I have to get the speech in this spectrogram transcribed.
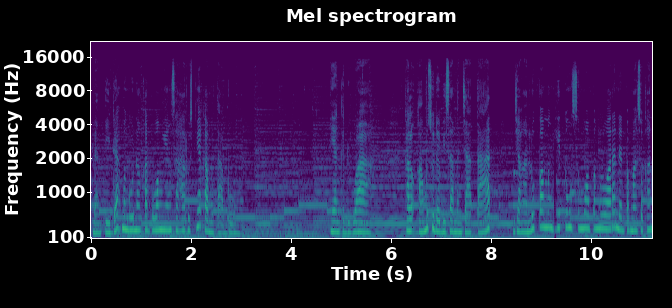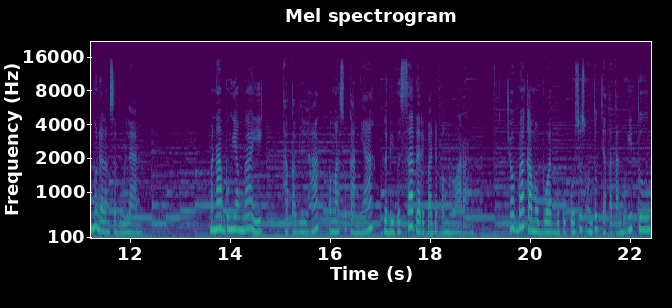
dan tidak menggunakan uang yang seharusnya kamu tabung. Yang kedua, kalau kamu sudah bisa mencatat, jangan lupa menghitung semua pengeluaran dan pemasukanmu dalam sebulan. Menabung yang baik apabila pemasukannya lebih besar daripada pengeluaran. Coba kamu buat buku khusus untuk catatanmu itu.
